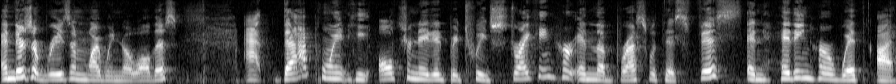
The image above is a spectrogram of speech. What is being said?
and there's a reason why we know all this. At that point, he alternated between striking her in the breast with his fists and hitting her with a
